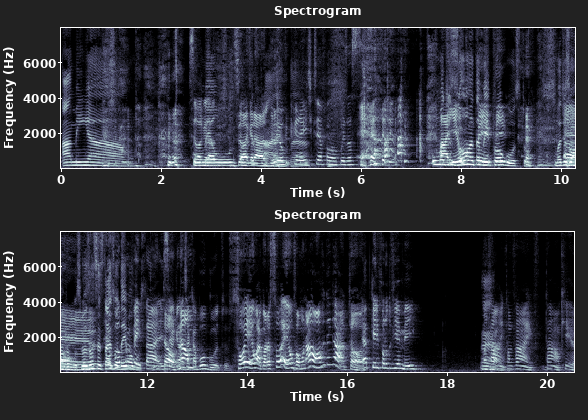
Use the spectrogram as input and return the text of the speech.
A minha. seu o agrado. meu Seu agrado. ancestrais, Eu né? crente que você ia falar uma coisa séria. Uma Aí eu desonra também pro Augusto. Uma desonra pro Augusto. Meus ancestrais eu vou odeiam Augusto. aproveitar Então, esse agrado. não. Acabou o Guto. Sou eu, agora sou eu. Vamos na ordem, gata. É porque ele falou do VMA. É. Tá, então vai. Tá, o quê?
